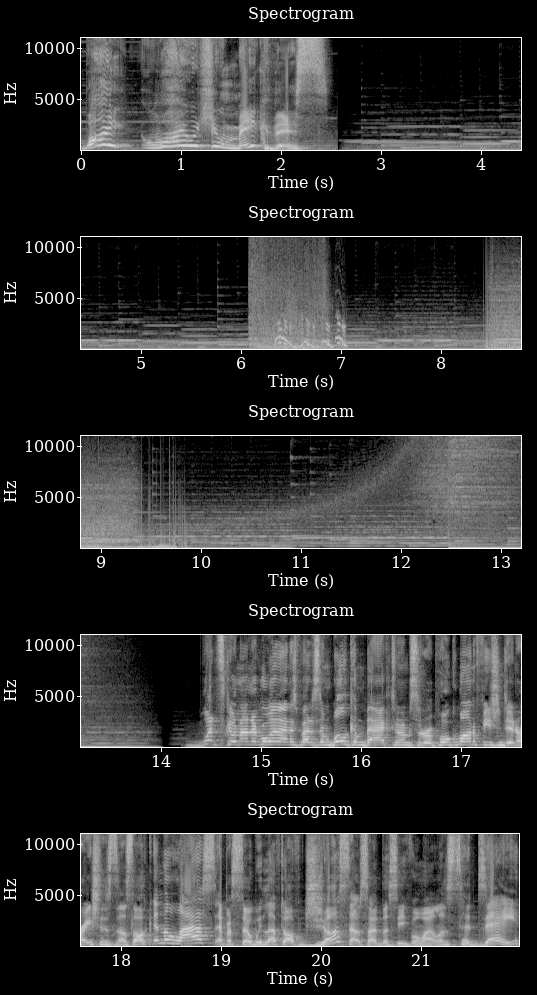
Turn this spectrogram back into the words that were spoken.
Why, why would you make this? What's going on everyone, that is Madison. Welcome back to an episode of Pokemon Fusion Generations Nuzlocke. In the last episode, we left off just outside the Seafoam Islands. Today,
